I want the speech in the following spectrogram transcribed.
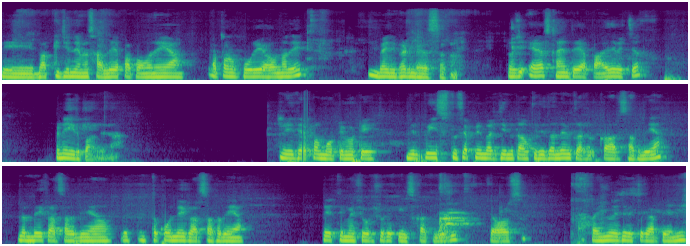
ਤੇ ਬਾਕੀ ਜਿੰਨੇ ਮਸਾਲੇ ਆਪਾਂ ਪਾਉਨੇ ਆ ਆਪਾਂ ਨੂੰ ਪੂਰੇ ਆ ਉਹਨਾਂ ਦੇ ਬੈਨੀਫਿਟ ਮਿਲ ਸਕਣ। ਲਓ ਜੀ, ਇਸ ਟਾਈਮ ਤੇ ਆਪਾਂ ਇਹਦੇ ਵਿੱਚ ਪਨੀਰ ਪਾ ਦੇਣਾ। ਪਨੀਰ ਦੇ ਆਪਾਂ ਮੋٹے ਜਿਵੇਂ ਪੀਸ ਤੁਸੀਂ ਆਪਣੀ ਮਰਜ਼ੀ ਮੁਤਾਬਕ ਜਿੱਦਾਂ ਦੇ ਵੀ ਕਰ ਕਰ ਸਕਦੇ ਆ, ਲੰਬੇ ਕਰ ਸਕਦੇ ਆ, ਤਕੋਨੇ ਕਰ ਸਕਦੇ ਆ। ਤੇ ਇੱਥੇ ਮੈਂ ਛੋਟੇ ਛੋਟੇ ਪੀਸ ਕੱਟ ਲਏ ਜੀ ਚੌਰਸ ਆਪਾਂ ਇਹਨੂੰ ਇਹਦੇ ਵਿੱਚ ਕਰਦੇ ਹਾਂ ਜੀ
